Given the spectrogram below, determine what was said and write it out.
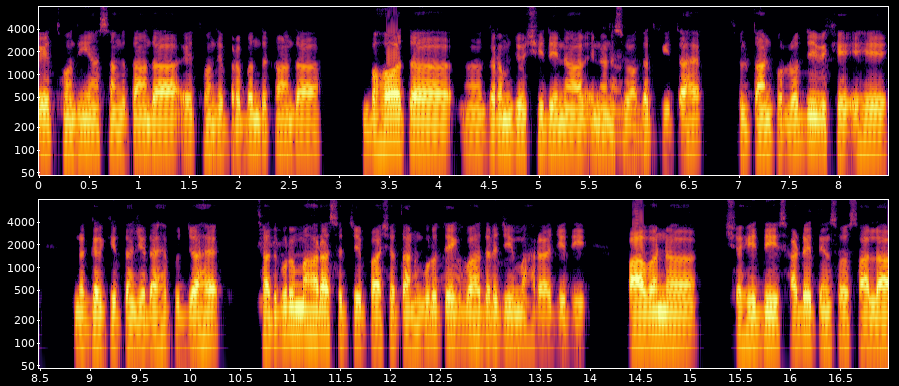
ਇਥੋਂ ਦੀਆਂ ਸੰਗਤਾਂ ਦਾ ਇਥੋਂ ਦੇ ਪ੍ਰਬੰਧਕਾਂ ਦਾ ਬਹੁਤ ਅ, ਗਰਮਜੋਸ਼ੀ ਦੇ ਨਾਲ ਇਹਨਾਂ ਨੇ ਸਵਾਗਤ ਕੀਤਾ ਹੈ। ਸੁਲਤਾਨਪੁਰ ਲੋਧੀ ਵਿਖੇ ਇਹ ਨਗਰ ਕੀਰਤਨ ਜਿਹੜਾ ਹੈ ਪੁੱਜਾ ਹੈ। ਸਤਿਗੁਰੂ ਮਹਾਰਾਜ ਸੱਚੇ ਪਾਤਸ਼ਾਹ ਧੰਨ ਗੁਰੂ ਤੇਗ ਬਹਾਦਰ ਜੀ ਮਹਾਰਾਜ ਜੀ ਦੀ ਪਾਵਨ ਸ਼ਹੀਦੀ 350 ਸਾਲਾ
